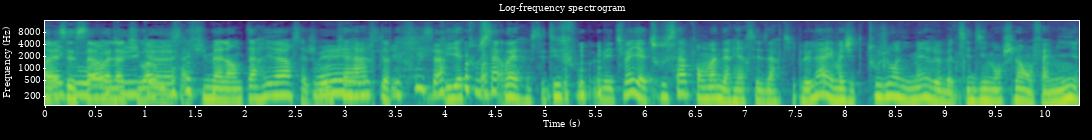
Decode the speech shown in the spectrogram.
Ouais, c'est ça, voilà, tu vois, euh, où ça fumait à l'intérieur, ça jouait ouais, aux cartes. C'était fou ça. Et il y a tout ça, ouais, c'était fou. Mais tu vois, il y a tout ça pour moi derrière ces articles-là. Et moi, j'ai toujours l'image bah, de ces dimanches-là en famille,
